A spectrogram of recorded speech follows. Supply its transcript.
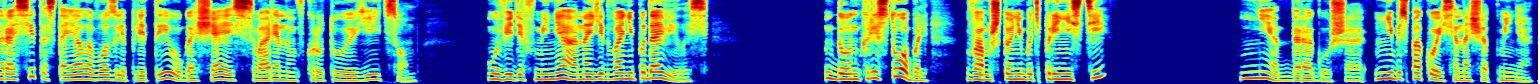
Росита стояла возле плиты, угощаясь сваренным вкрутую яйцом. Увидев меня, она едва не подавилась. «Дон Кристоболь, вам что-нибудь принести?» «Нет, дорогуша, не беспокойся насчет меня.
